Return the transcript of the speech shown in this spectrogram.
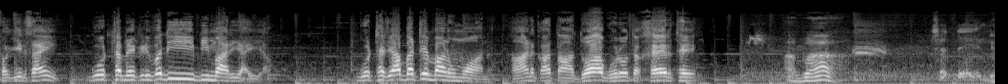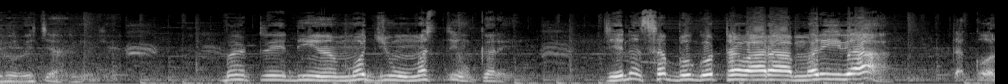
फ़क़ीर साईं ॻोठ में हिकिड़ी वॾी बीमारी आई आहे ॻोठ जा ॿ टे माण्हू मां आहिनि हाणे खां तव्हां दुआ घुरो त ख़ैरु थिए मरी विया त को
